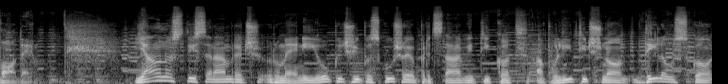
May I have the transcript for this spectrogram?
vode. Javnosti se namreč rumeni jopiči poskušajo predstaviti kot apolitično, delovsko,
